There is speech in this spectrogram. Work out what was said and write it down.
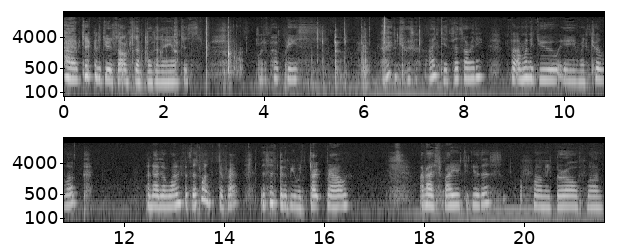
Hi, I'm just gonna do something simple today. I'm just gonna put base. I. I did this already, but I'm gonna do a winter look. Another one, but this one's different. This is gonna be with dark brown. I'm inspired to do this from a girl from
